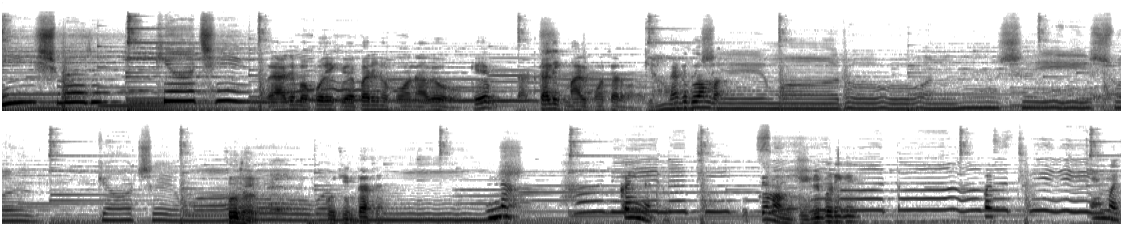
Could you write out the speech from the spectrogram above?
ઈશ્વર? ક્યાં છે? આજે બપોરે એક વેપારીનો ફોન આવ્યો કે તાત્કાલિક માલ પહોંચાડવાનો. મેં કીધું આમ શું થયું? કોઈ ચિંતા છે? ના કંઈ નથી. કેમ આમ ઢીલી પડી ગઈ? બસ એમ જ.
